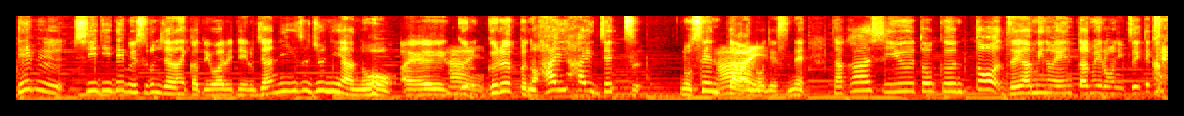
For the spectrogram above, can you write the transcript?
デビュー CD デビューするんじゃないかと言われているジャニーズジュニアの、えーはい、グループのハイハイジェッツのセンターのですね、はい、高橋優斗君と世阿弥のエンタメ論について語り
